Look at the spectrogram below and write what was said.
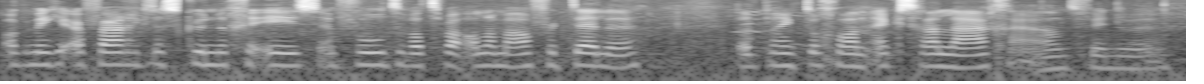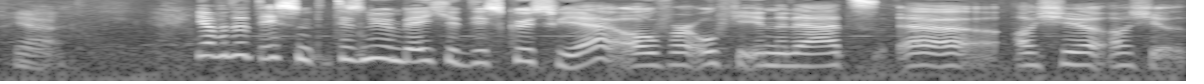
ook een beetje ervaringsdeskundige is en voelt wat we allemaal vertellen. Dat brengt toch wel een extra laag aan, vinden we. Ja. Ja, want het is, het is nu een beetje discussie hè, over of je inderdaad, uh, als je, als je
